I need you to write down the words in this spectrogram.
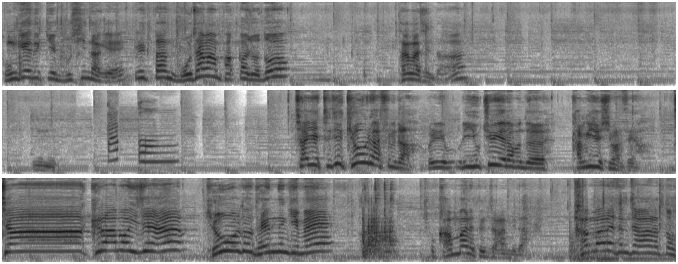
동계 느낌 무신하게 일단 모자만 바꿔줘도 달라진다. 음. 자 이제 드디어 겨울이 왔습니다. 우리 우리 육주위 여러분들 감기 조심하세요. 자 그러면 이제 겨울도 됐는 김에 또 간만에 등장합니다. 간만에 등장하는 또.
